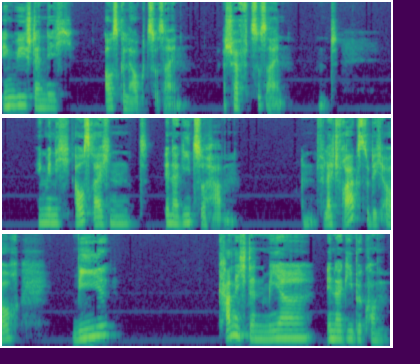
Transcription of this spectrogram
irgendwie ständig ausgelaugt zu sein, erschöpft zu sein und irgendwie nicht ausreichend Energie zu haben. Und vielleicht fragst du dich auch, wie kann ich denn mehr Energie bekommen?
